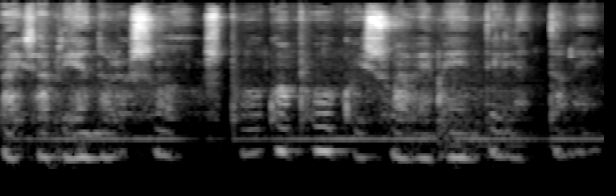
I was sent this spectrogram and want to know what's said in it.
vais abriendo los ojos poco a poco y suavemente y lentamente.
